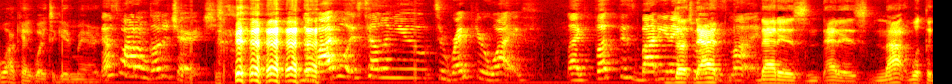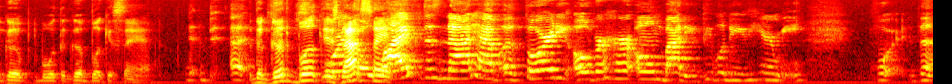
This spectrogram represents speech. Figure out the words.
Oh, I can't wait to get married. That's why I don't go to church. the Bible is telling you to rape your wife. Like fuck this body, it ain't Th- yours, that mine. that is that is not what the good what the good book is saying. D- uh, The good book is not the saying The wife does not have authority over her own body. People, do you hear me? For the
